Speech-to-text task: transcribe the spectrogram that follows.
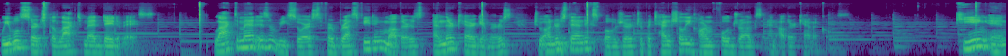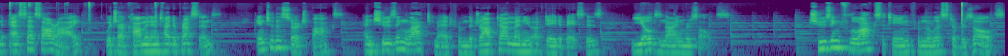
we will search the LactMed database. LactMed is a resource for breastfeeding mothers and their caregivers to understand exposure to potentially harmful drugs and other chemicals. Keying in SSRI, which are common antidepressants, into the search box and choosing LactMed from the drop-down menu of databases yields nine results. Choosing fluoxetine from the list of results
